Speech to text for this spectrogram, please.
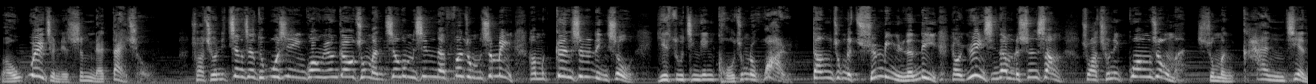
然后为着你的生命来代求，求求你降下突破性眼光，远高充满，将我们现在丰盛我们生命，让我们更深的领受耶稣今天口中的话语当中的权柄与能力，要运行在我们的身上。求求你光照我们，使我们看见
